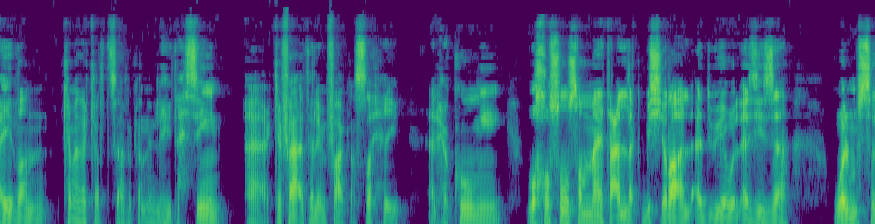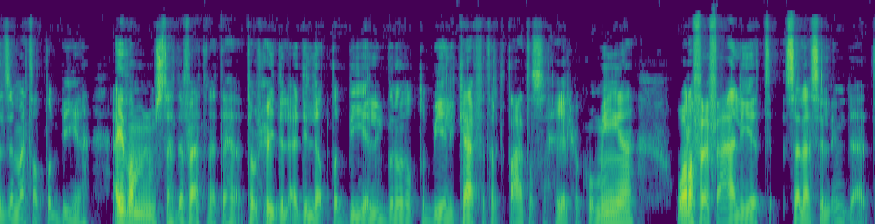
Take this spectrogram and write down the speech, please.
أيضا كما ذكرت سابقا اللي هي تحسين آه، كفاءة الإنفاق الصحي الحكومي وخصوصا ما يتعلق بشراء الأدوية والأجهزة والمستلزمات الطبية، أيضا من مستهدفاتنا توحيد الأدلة الطبية للبنود الطبية لكافة القطاعات الصحية الحكومية ورفع فعالية سلاسل الإمداد.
